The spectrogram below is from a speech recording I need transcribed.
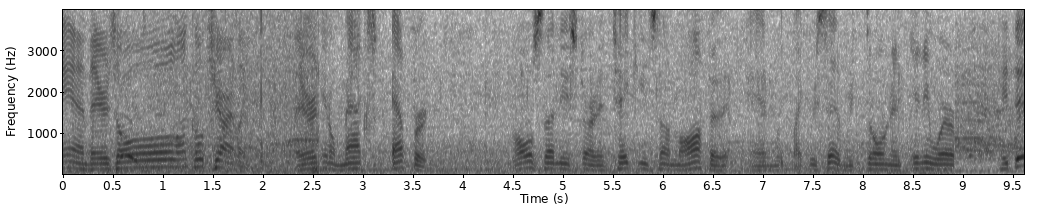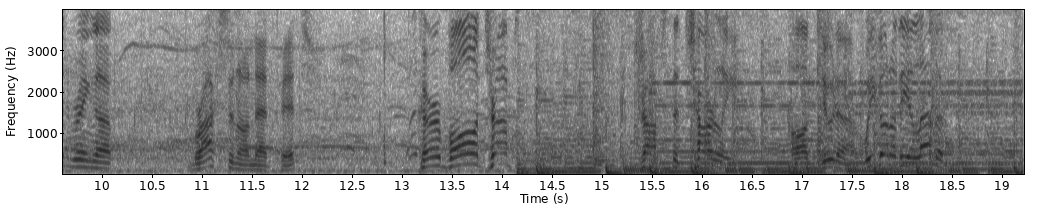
And there's old Uncle Charlie. There. You know, max effort. All of a sudden, he started taking some off of it, and like we said, we've thrown it anywhere. He did ring up Broxton on that pitch. Curveball drops. Drops the Charlie on Duda. We go to the 11th.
